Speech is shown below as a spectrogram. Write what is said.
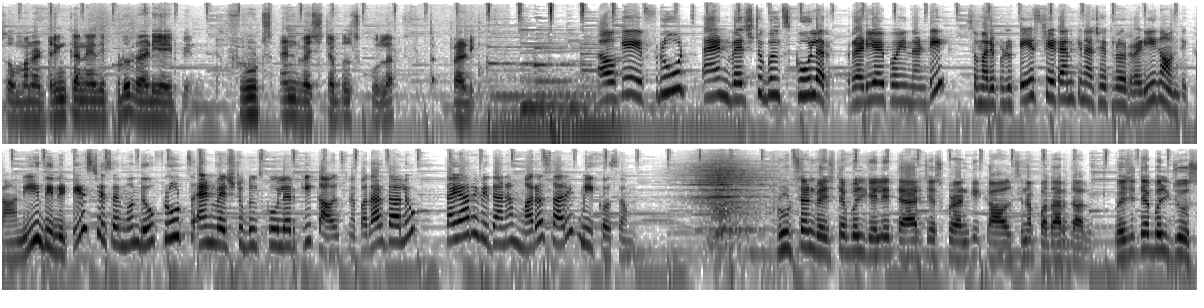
సో మన డ్రింక్ అనేది ఇప్పుడు రెడీ అయిపోయింది. Fruits and vegetables cooler ready okay. Fruits and vegetables cooler ready అయిపోయిందండి. సో మరి ఇప్పుడు టేస్ట్ చేయడానికి నా చేతిలో రెడీగా ఉంది. కానీ దీన్ని టేస్ట్ చేసే ముందు ఫ్రూట్స్ అండ్ వెజిటబుల్స్ కూలర్కి కావాల్సిన పదార్థాలు తయారీ విధానం మరోసారి మీకోసం. ఫ్రూట్స్ అండ్ వెజిటబుల్ జెల్లీ తయారు చేసుకోవడానికి కావాల్సిన పదార్థాలు. వెజిటబుల్ జ్యూస్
